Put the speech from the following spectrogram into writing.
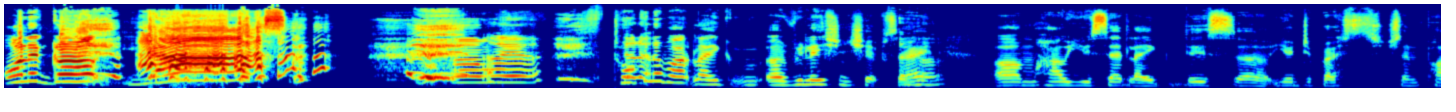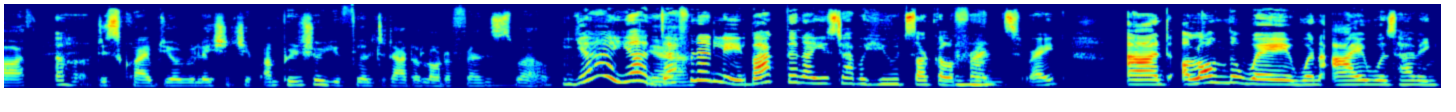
On it, girl. Yes. um, I, uh, talking about like uh, relationships, right? Uh-huh. Um, how you said like this, uh, your depression path uh-huh. described your relationship. I'm pretty sure you filtered out a lot of friends as well. Yeah, yeah, Yeah. definitely. Back then, I used to have a huge circle of Mhm. friends, right? And along the way, when I was having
